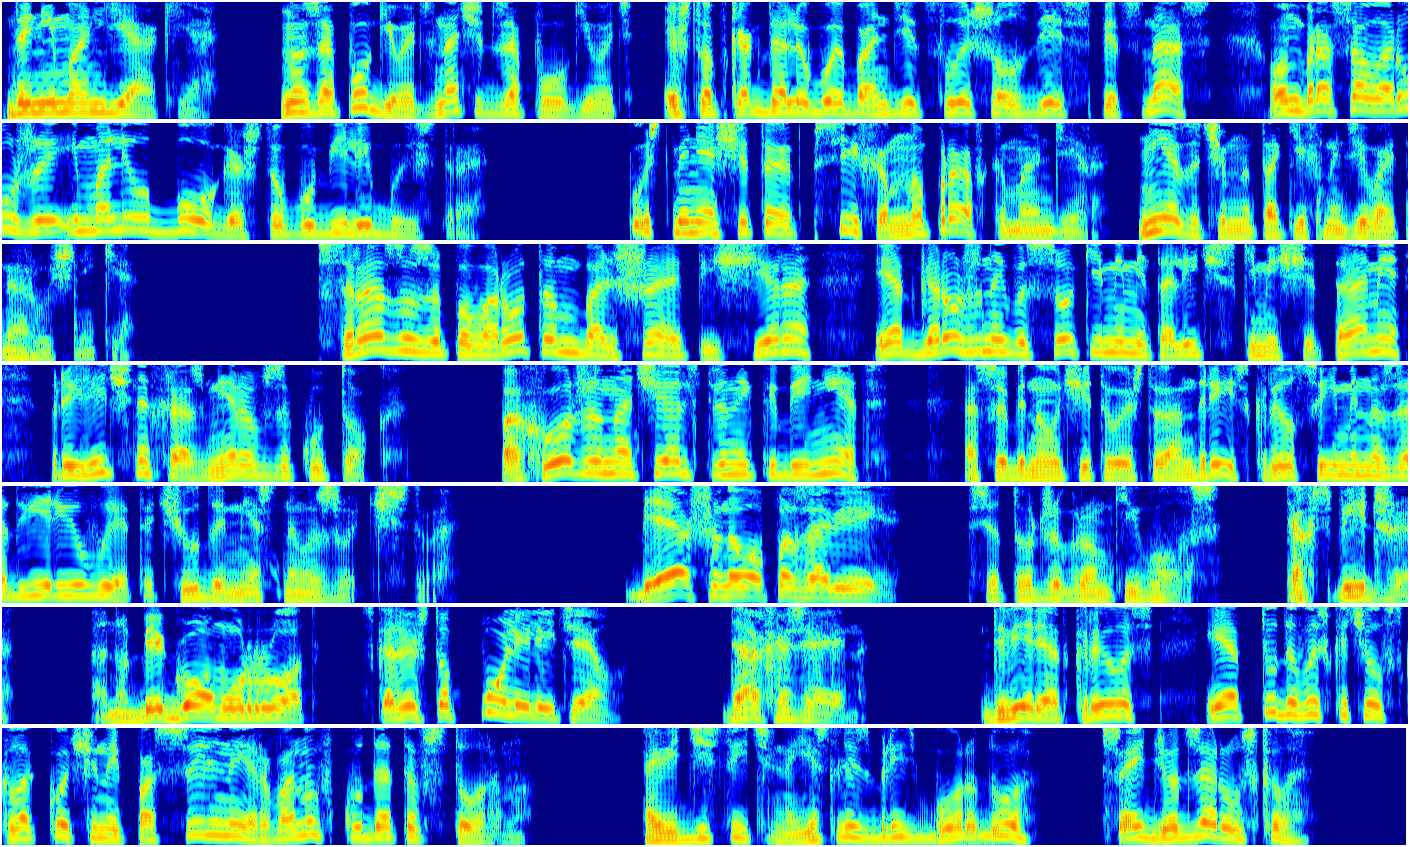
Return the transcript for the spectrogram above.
Да не маньяк я. Но запугивать значит запугивать. И чтоб, когда любой бандит слышал здесь спецназ, он бросал оружие и молил Бога, чтобы убили быстро. Пусть меня считают психом, но прав командир. Незачем на таких надевать наручники. Сразу за поворотом большая пещера и отгороженный высокими металлическими щитами приличных размеров закуток. Похоже, начальственный кабинет, особенно учитывая, что Андрей скрылся именно за дверью в это чудо местного зодчества. «Бешеного позови!» — все тот же громкий голос. «Так спит же! А ну бегом, урод! Скажи, что пули летел!» «Да, хозяин!» Дверь открылась, и оттуда выскочил всклокоченный посыльный, рванув куда-то в сторону. А ведь действительно, если сбрить бороду, сойдет за русского.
